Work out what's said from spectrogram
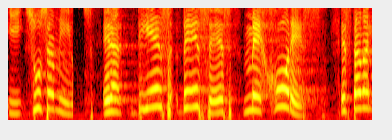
y sus amigos eran diez veces mejores. Estaban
